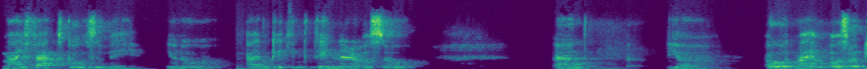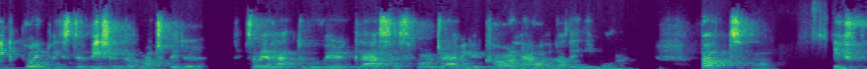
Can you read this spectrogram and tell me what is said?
my fat goes away you know mm-hmm. i'm getting thinner also and yeah Oh, my also a big point is the vision got much better. So I had to wear glasses for driving a car. Now not anymore. But wow. if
